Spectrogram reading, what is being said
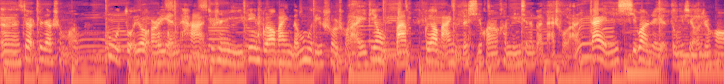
嗯，叫这叫什么？顾左右而言他，就是你一定不要把你的目的说出来，一定把不要把你的喜欢很明显的表达出来。大家已经习惯这个东西了之后，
